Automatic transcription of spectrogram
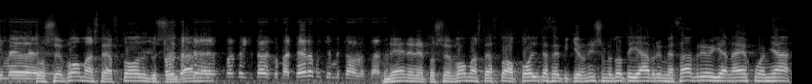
Είμαι... Το σεβόμαστε αυτό, δεν το Πρώτα, συζητάμε. πρώτα κοιτάζω τον πατέρα μου και μετά όλα τα άλλα. Ναι, ναι, ναι, το σεβόμαστε αυτό απόλυτα. Θα επικοινωνήσουμε τότε ή αύριο ή μεθαύριο για να έχουμε μια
